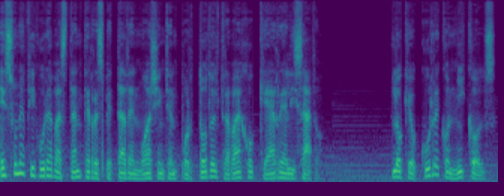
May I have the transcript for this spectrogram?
Es una figura bastante respetada en Washington por todo el trabajo que ha realizado. Lo que ocurre con Nichols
